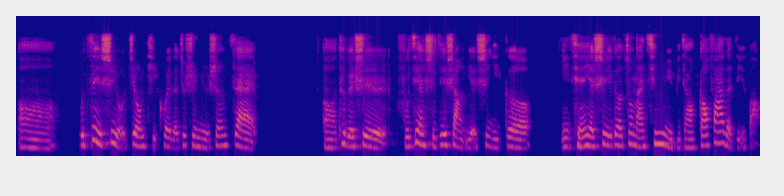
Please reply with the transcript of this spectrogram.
呃，我自己是有这种体会的，就是女生在呃，特别是福建，实际上也是一个以前也是一个重男轻女比较高发的地方，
